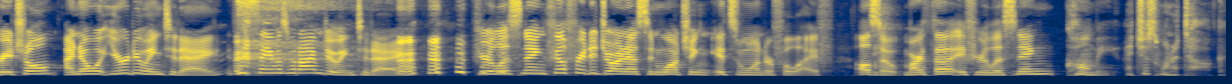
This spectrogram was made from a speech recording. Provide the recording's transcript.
Rachelle, I know what you're doing today. It's the same as what I'm doing today. If you're listening, feel free to join us in watching It's a Wonderful Life. Also, Martha, if you're listening, call me. I just want to talk.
